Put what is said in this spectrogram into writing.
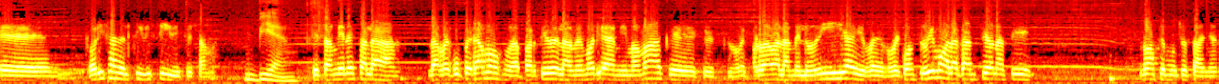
eh, Orillas del CBCB se llama. Bien. Que también está la, la recuperamos a partir de la memoria de mi mamá que, recordaba la melodía y reconstruimos la canción así no hace muchos años.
